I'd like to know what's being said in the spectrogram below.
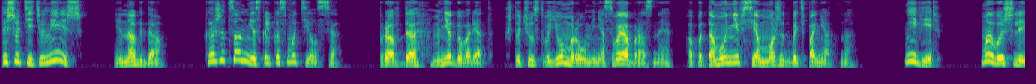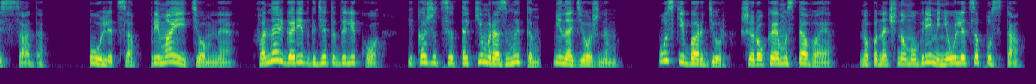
Ты шутить умеешь? Иногда. Кажется, он несколько смутился. Правда, мне говорят, что чувство юмора у меня своеобразное, а потому не всем может быть понятно. Не верь. Мы вышли из сада. Улица, прямая и темная. Фонарь горит где-то далеко и кажется таким размытым, ненадежным. Узкий бордюр, широкая мостовая. Но по ночному времени улица пуста.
